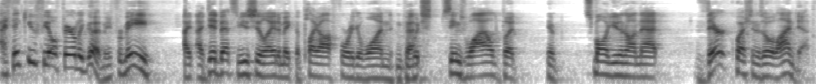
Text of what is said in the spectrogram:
I think you feel fairly good. I mean, for me, I, I did bet some UCLA to make the playoff forty to one, okay. which seems wild, but you know, small unit on that. Their question is O line depth.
